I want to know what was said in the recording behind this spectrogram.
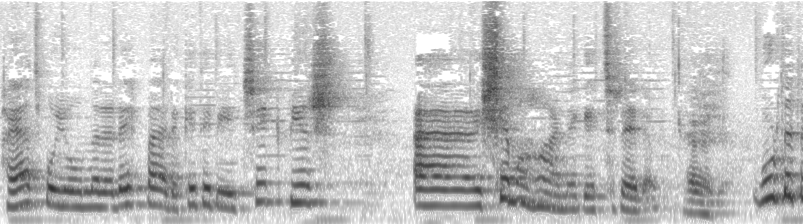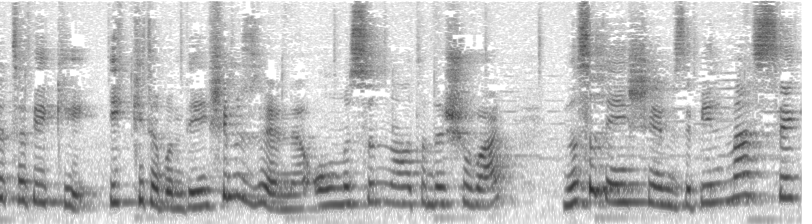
hayat boyu onlara rehberlik edebilecek bir e, şema haline getirelim. Evet. Burada da tabii ki ilk kitabın değişim üzerine olmasının altında şu var. Nasıl değişeceğimizi bilmezsek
